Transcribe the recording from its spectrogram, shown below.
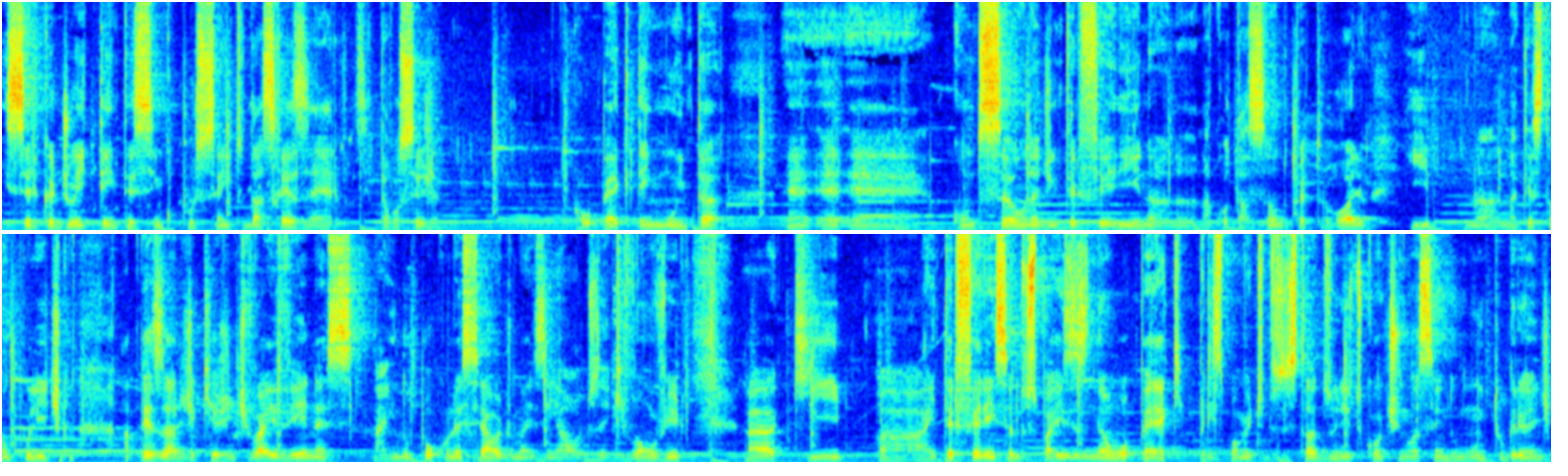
e cerca de 85% das reservas. Então, ou seja, a OPEC tem muita é, é, condição né, de interferir na, na, na, cotação do petróleo e na, na, questão política, apesar de que a gente vai ver, né, ainda um pouco nesse áudio, mas em áudios aí que vão vir, uh, que a interferência dos países não OPEC, principalmente dos Estados Unidos, continua sendo muito grande,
